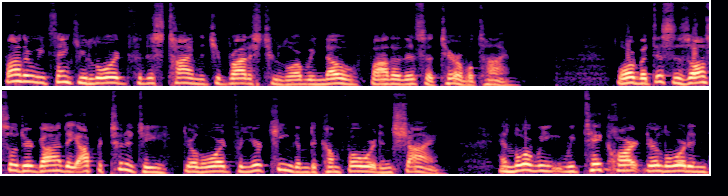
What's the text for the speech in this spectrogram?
Father, we thank you, Lord, for this time that you brought us to, Lord. We know, Father, this is a terrible time. Lord, but this is also, dear God, the opportunity, dear Lord, for your kingdom to come forward and shine. And Lord, we, we take heart, dear Lord, in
